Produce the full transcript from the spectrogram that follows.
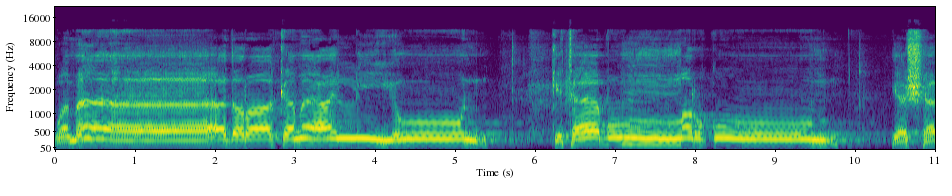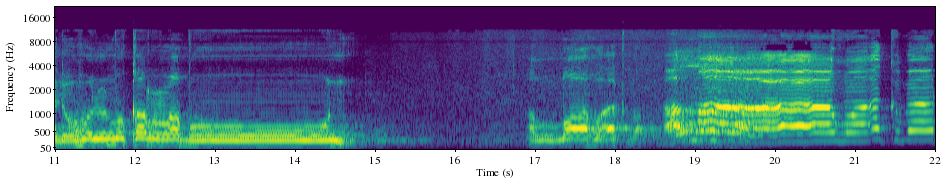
وما ادراك ما عليون كتاب مرقوم يشهده المقربون الله اكبر الله أكبر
